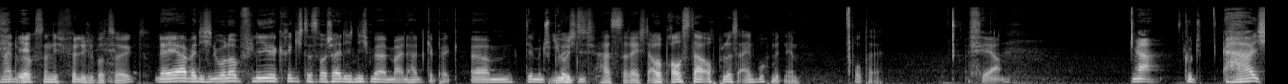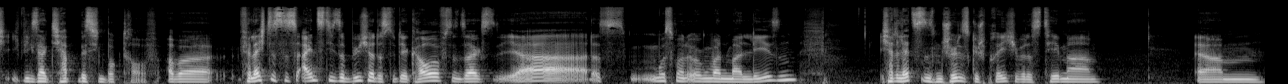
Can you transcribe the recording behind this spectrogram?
Na, du Ja. wirkst noch nicht völlig überzeugt. Naja, wenn ich in Urlaub fliege, kriege ich das wahrscheinlich nicht mehr in mein Handgepäck. Ähm, dementsprechend Gut, hast du recht. Aber brauchst da auch bloß ein Buch mitnehmen. Vorteil. fair. Ja, gut. Ja, ich, wie gesagt, ich habe ein bisschen Bock drauf. Aber vielleicht ist es eins dieser Bücher, das du dir kaufst und sagst, ja, das muss man irgendwann mal lesen. Ich hatte letztens ein schönes Gespräch über das Thema, ähm,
